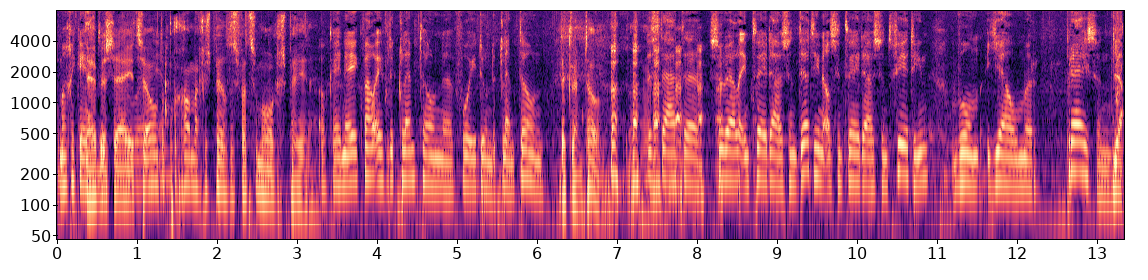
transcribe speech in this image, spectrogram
Mag ik even Hebben zij hetzelfde ja? programma gespeeld als wat ze morgen spelen? Oké, nee, ik wou even de klemtoon eh, voor je doen, de klemtoon. De klemtoon. Er staat eh, zowel in 2013 als in 2014 won Jelmer prijzen. Ja.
